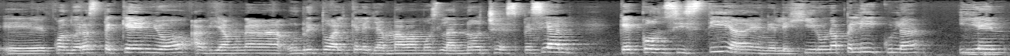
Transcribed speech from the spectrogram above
eh, cuando eras pequeño había una, un ritual que le llamábamos la noche especial, que consistía en elegir una película y en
